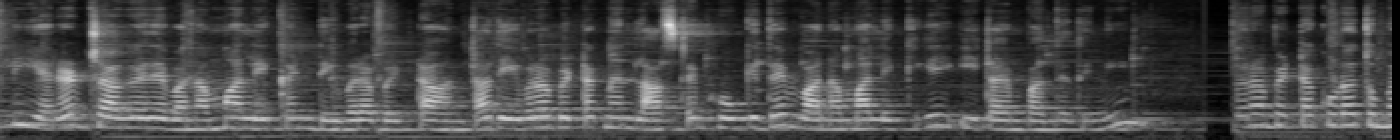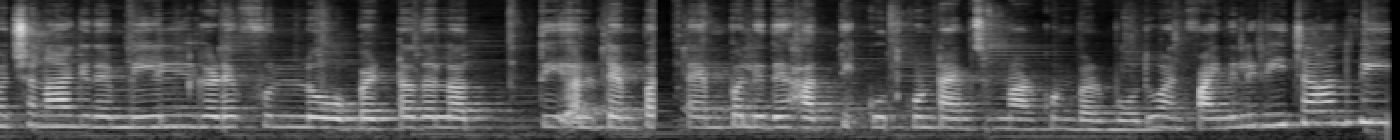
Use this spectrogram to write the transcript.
ಇಲ್ಲಿ ಎರಡು ಜಾಗ ಇದೆ, ವನಮ್ಮ ಲೇಕ್ ಆ್ಯಂಡ್ ದೇವರ ಬೆಟ್ಟ ಅಂತ. ದೇವರ ಬೆಟ್ಟಕ್ಕೆ ನಾನು ಲಾಸ್ಟ್ ಟೈಮ್ ಹೋಗಿದ್ದೆ, ವನಮ್ಮ ಲೇಕಿಗೆ ಈ ಟೈಮ್ ಬಂದಿದ್ದೀನಿ. ದೇವರ ಬೆಟ್ಟ ಕೂಡ ತುಂಬ ಚೆನ್ನಾಗಿದೆ. ಮೇಲ್ಗಡೆ ಫುಲ್ಲು ಬೆಟ್ಟದಲ್ಲಿ ಹತ್ತಿ, ಅಲ್ಲಿ ಟೆಂಪಲ್ ಟೆಂಪಲ್ ಇದೆ, ಹತ್ತಿ ಕೂತ್ಕೊಂಡು ಟೈಮ್ ಸ್ಪೆಂಡ್ ಮಾಡ್ಕೊಂಡು ಬರ್ಬೋದು. ಆ್ಯಂಡ್ ಫೈನಲಿ ರೀಚ್ ಆದ್ವಿ.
